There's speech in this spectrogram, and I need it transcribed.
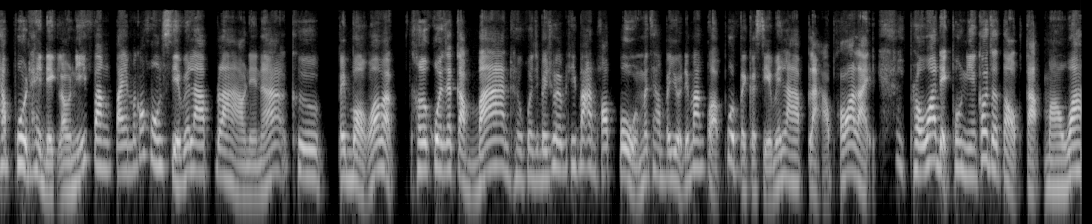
ถ้าพูดให้เด็กเหล่านี้ฟังไปมันก็คงเสียเวลาเปล่าเนี่ยนะ คือไปบอกว่าแบบเธอควรจะกลับบ้าน เธอควรจะไปช่วยที่บ้านเพาะปลูกมันทำประโยชน์ได้มากกว่าพูดไปก็เสียเวลาเปล่าเพราะอะไร เพราะว่าเด็กพวกนี้ก็จะตอบกลับมาว่า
